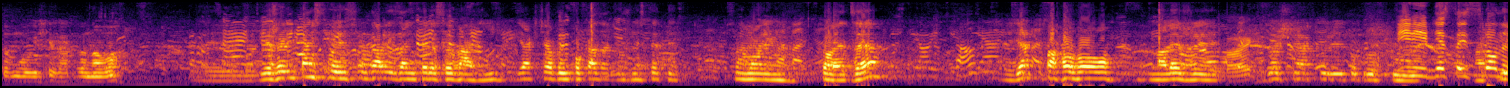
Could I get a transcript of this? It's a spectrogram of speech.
to mówi się żargonowo. Jeżeli Państwo są dalej zainteresowani, ja chciałbym pokazać już niestety na moim koledze, jak fachowo należy gościa, który po prostu... Filip, nie z tej strony.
